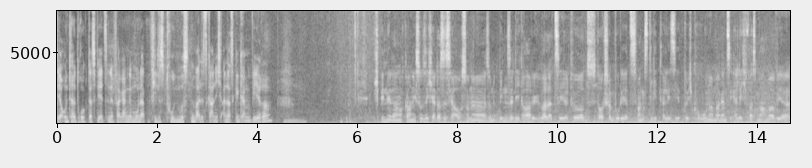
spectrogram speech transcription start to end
der Unterdruck, dass wir jetzt in den vergangenen Monaten vieles tun mussten, weil es gar nicht anders gegangen wäre. Mhm. Ich bin mir da noch gar nicht so sicher. Das ist ja auch so eine, so eine Binse, die gerade überall erzählt wird. Deutschland wurde jetzt zwangsdigitalisiert durch Corona. Mal ganz ehrlich, was machen wir? Wir,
